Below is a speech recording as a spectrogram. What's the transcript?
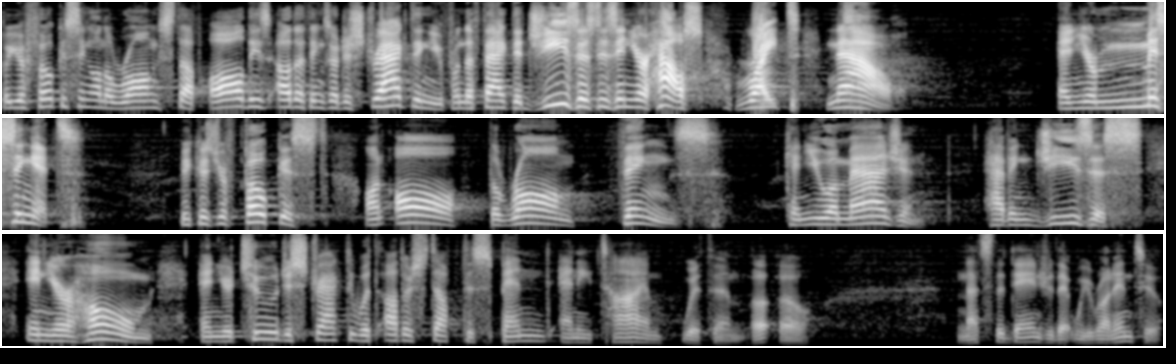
But you're focusing on the wrong stuff. All these other things are distracting you from the fact that Jesus is in your house right now. And you're missing it because you're focused on all the wrong things. Can you imagine having Jesus in your home and you're too distracted with other stuff to spend any time with Him. Uh oh. And that's the danger that we run into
